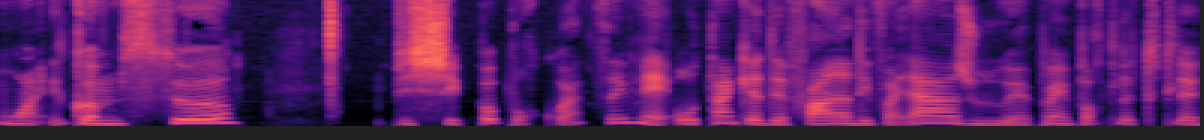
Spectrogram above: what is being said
ouais, comme ça, puis je sais pas pourquoi, tu sais, mais autant que de faire des voyages ou euh, peu importe, là, toutes le-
